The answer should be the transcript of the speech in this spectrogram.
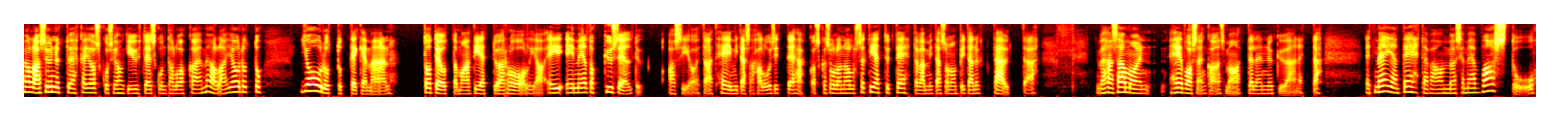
Me ollaan synnytty ehkä joskus johonkin yhteiskuntaluokkaan ja me ollaan jouduttu, jouduttu tekemään toteuttamaan tiettyä roolia. Ei, ei meiltä ole kyselty asioita, että hei, mitä sä haluaisit tehdä, koska sulla on ollut se tietty tehtävä, mitä sun on pitänyt täyttää. Vähän samoin hevosen kanssa mä ajattelen nykyään, että, että meidän tehtävä on myös ja meidän vastuu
